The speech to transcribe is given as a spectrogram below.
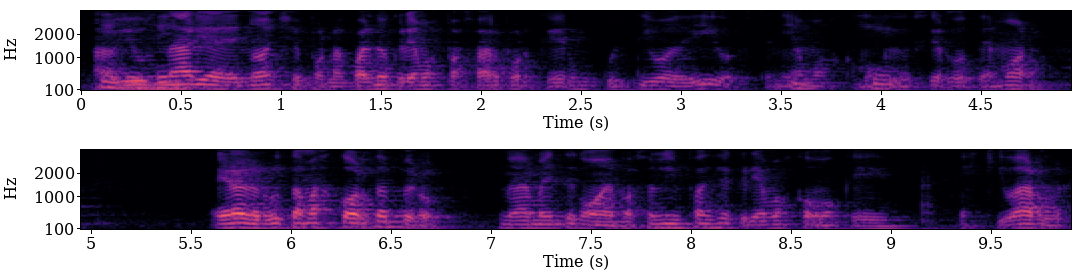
Sí, Había sí, un área de noche por la cual no queríamos pasar porque era un cultivo de higos. Teníamos como que cierto temor. Era la ruta más corta, pero nuevamente, como me pasó en la infancia, queríamos como que esquivarla.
